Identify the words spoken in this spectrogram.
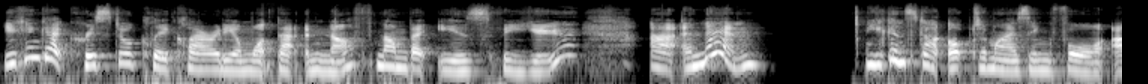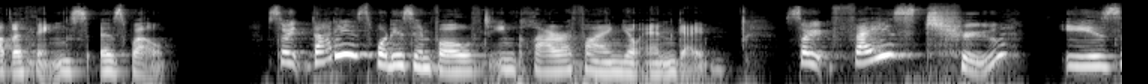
you can get crystal clear clarity on what that enough number is for you. Uh, and then you can start optimizing for other things as well. So that is what is involved in clarifying your end game. So phase two is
